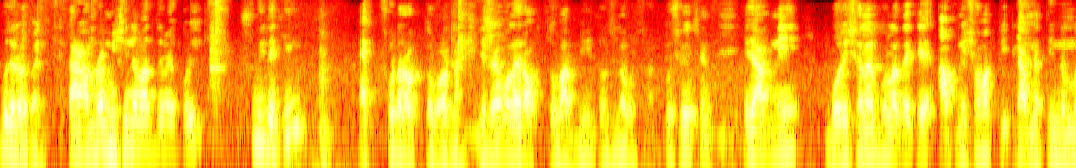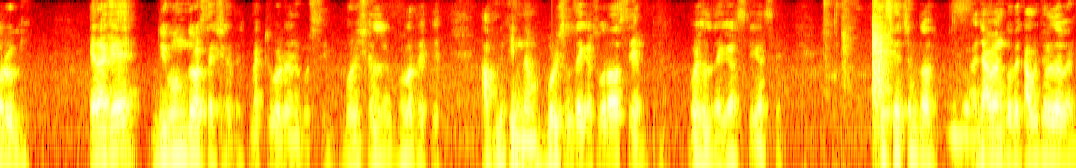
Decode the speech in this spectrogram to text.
বুঝতে পারবেন কারণ আমরা মেশিনের মাধ্যমে করি, সুবিধা কি? ফোঁটা রক্ত পড়ে না যেটা বলে রক্তবাদবিহীন টনসিল অবস্থা খুশি হয়েছেন এই যে আপনি বরিশালের ভোলা থেকে আপনি সমাপ্তি এটা আপনার তিন নম্বর রোগী। এর আগে দুই বন্ধু আছে একসাথে, মেট্রোপলিটনে করছি বরিশালের ভোলা থেকে। আপনি তিন নম্বর বরিশাল থেকে আসছে ওরাও সেম বরিশাল থেকে আসছে ঠিক আছে? খুশি হয়েছেন তো, যাবেন কবে কাউকে চলে যাবেন?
